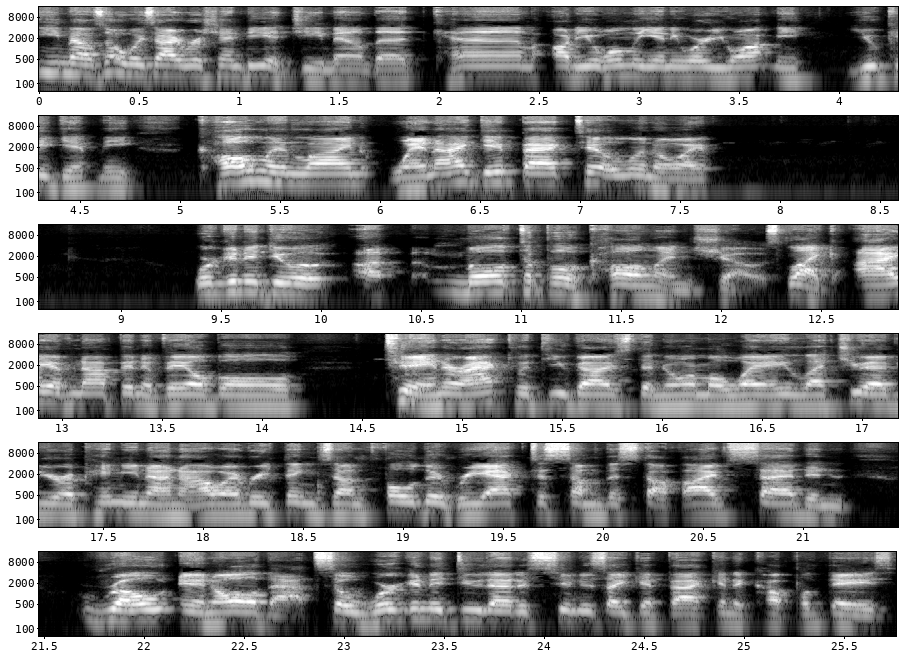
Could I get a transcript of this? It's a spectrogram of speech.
Emails always Irish ND at gmail.com. Audio only anywhere you want me. You could get me. Call in line when I get back to Illinois. We're going to do a, a multiple call in shows. Like, I have not been available to interact with you guys the normal way, let you have your opinion on how everything's unfolded, react to some of the stuff I've said and wrote and all that. So we're going to do that as soon as I get back in a couple days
